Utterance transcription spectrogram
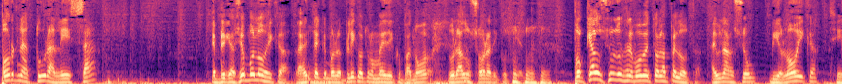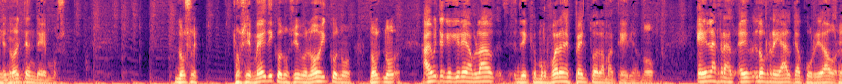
por naturaleza, explicación biológica, la gente que me lo explica otro médico para no durar dos horas discutiendo. ¿Por qué a los zurdos se les mueve toda la pelota? Hay una acción biológica que no entendemos. No soy, no soy médico, no soy biológico, no, no, no. Hay gente que quiere hablar de como fuera experto de la materia, no. Es, la es lo real que ha ocurrido ahora.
